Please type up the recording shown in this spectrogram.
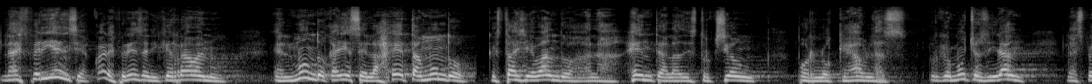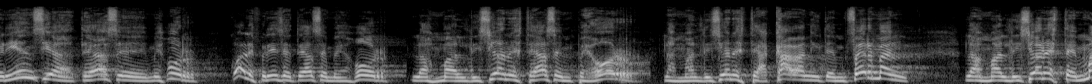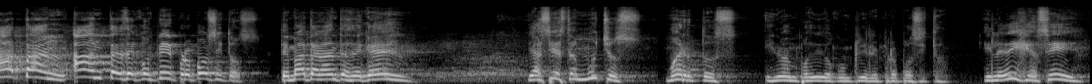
La experiencia, ¿cuál experiencia? Ni qué rábano. El mundo, cállese, la jeta mundo que estás llevando a la gente a la destrucción por lo que hablas. Porque muchos dirán, la experiencia te hace mejor. ¿Cuál experiencia te hace mejor? Las maldiciones te hacen peor. Las maldiciones te acaban y te enferman. Las maldiciones te matan antes de cumplir propósitos. ¿Te matan antes de qué? Y así están muchos muertos y no han podido cumplir el propósito. Y le dije así,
